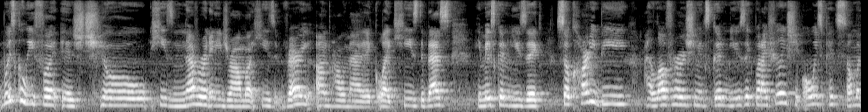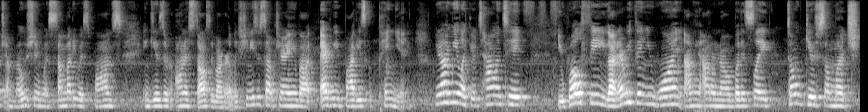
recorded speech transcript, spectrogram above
Wiz Khalifa is chill. He's never in any drama. He's very unproblematic. Like he's the best. He makes good music. So Cardi B, I love her. She makes good music, but I feel like she always puts so much emotion when somebody responds and gives her honest thoughts about her. Like she needs to stop caring about everybody's opinion. You know what I mean? Like you're talented, you're wealthy, you got everything you want. I mean, I don't know, but it's like don't give so much,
